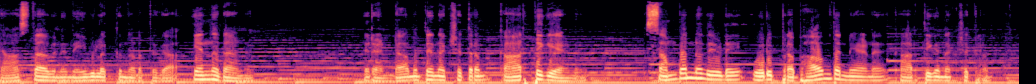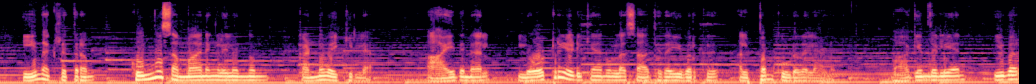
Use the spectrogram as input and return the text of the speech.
ശാസ്താവിന് നെയ്വിളക്ക് നടത്തുക എന്നതാണ്. രണ്ടാമത്തെ നക്ഷത്രം കാർത്തികയാണ്. സമ്പന്നതയുടെ ഒരു പ്രഭാവം തന്നെയാണ് കാർത്തിക നക്ഷത്രം. ഈ നക്ഷത്രം കുഞ്ഞു സമ്മാനങ്ങളിലൊന്നും കണ്ണുവയ്ക്കില്ല. ആയതിനാൽ ലോട്ടറി അടിക്കാനുള്ള സാധ്യത ഇവർക്ക് അല്പം കൂടുതലാണ്. ഭാഗ്യം തെളിയാൻ ഇവർ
